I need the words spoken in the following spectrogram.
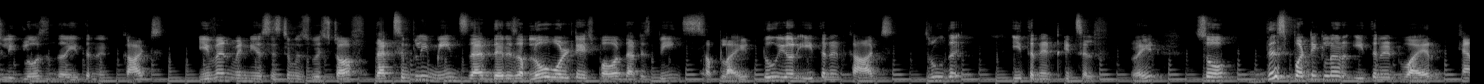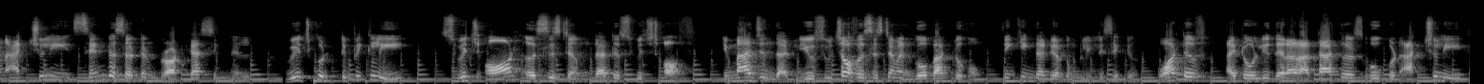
actually glows in the Ethernet cards? Even when your system is switched off, that simply means that there is a low voltage power that is being supplied to your Ethernet cards through the Ethernet itself, right? So this particular Ethernet wire can actually send a certain broadcast signal which could typically switch on a system that is switched off. Imagine that you switch off a system and go back to home thinking that you're completely secure. What if I told you there are attackers who could actually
